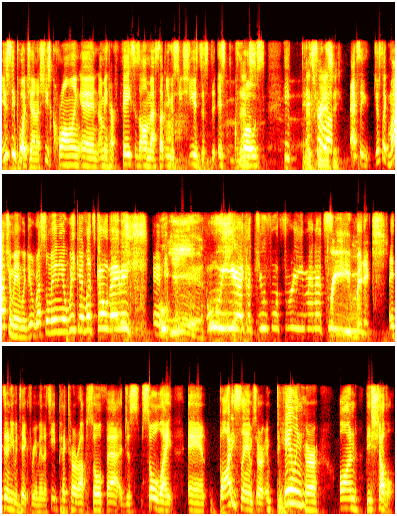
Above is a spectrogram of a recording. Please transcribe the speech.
you see poor Jenna. She's crawling, and I mean her face is all messed up. You can ah. see she is just it's gross. He picks her up, actually just like Macho Man would do WrestleMania weekend. Let's go, baby! And Oh he, yeah. oh yeah, I got you for three minutes. Three minutes. It didn't even take three minutes. He picked her up so fat, just so light, and body slams her, impaling her on the shovel.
